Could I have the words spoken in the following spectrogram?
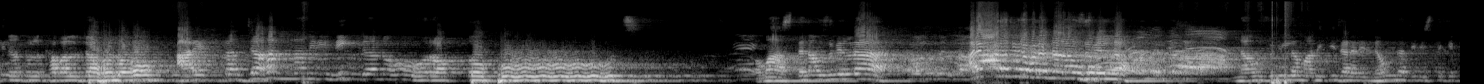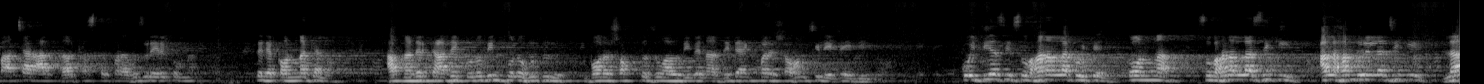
দিনাতুল হলো আরেকটা জাহান্নামের নিংড়ানো রক্তপুঞ্জ ওমা আসতে নাউজুবিল্লাহ। আরে আরও জোরে বলেন না, নাউজুবিল্লাহ। নাউজুবিল্লাহ মানে কি জানেন নোংরা জিনিস থেকে বাঁচার আর দরখাস্ত করা, হুজুর এরকম না। তো এটা কন্যা কেন? আপনাদের কাঁধে কোনোদিন কোনো হুজুর বড় শক্ত জোয়াল দিবে না, যেটা একবারে সহনশীল এটাই দিবে। সুবহানাল্লাহ জিকির, আলহামদুলিল্লাহ লা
